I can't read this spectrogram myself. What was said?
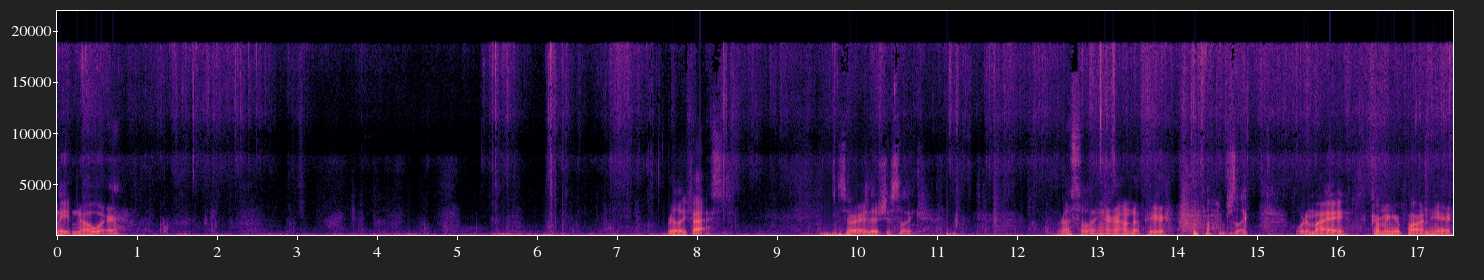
lead nowhere. Really fast. Sorry, there's just like rustling around up here. I'm just like, what am I coming upon here?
